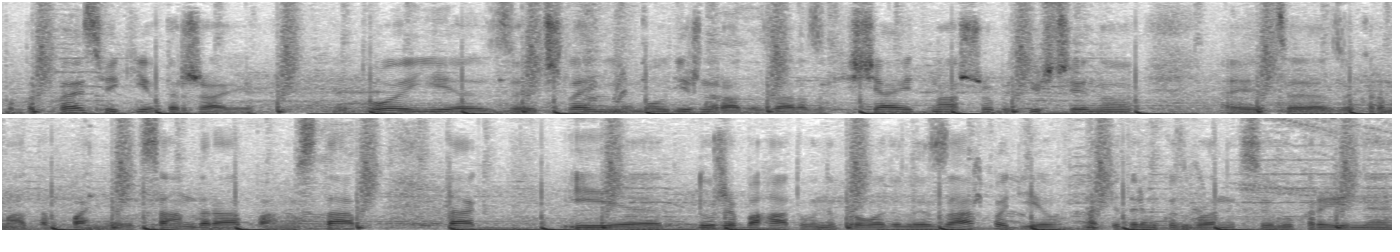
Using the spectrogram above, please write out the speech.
покровительств, які є в державі. Двоє з членів молодіжної ради зараз захищають нашу батьківщину. Е, Це, зокрема, там пані Олександра, пан Остап. Так і е, дуже багато вони проводили заходів на підтримку збройних сил України.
